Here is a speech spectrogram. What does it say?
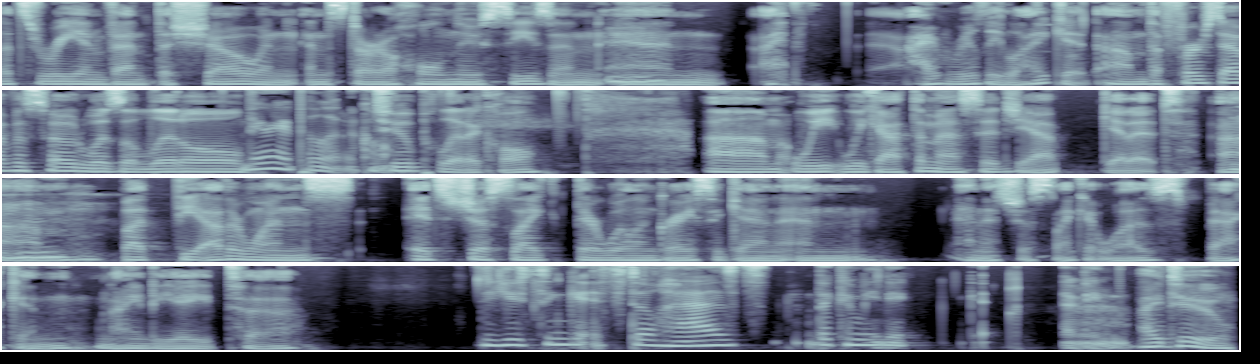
let's reinvent the show and, and start a whole new season and I I really like it. Um the first episode was a little Very political. too political. Um, we we got the message. Yep, get it. Um, but the other ones, it's just like they're Will and Grace again, and and it's just like it was back in '98. To Do you think it still has the comedic? I mean, I do.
